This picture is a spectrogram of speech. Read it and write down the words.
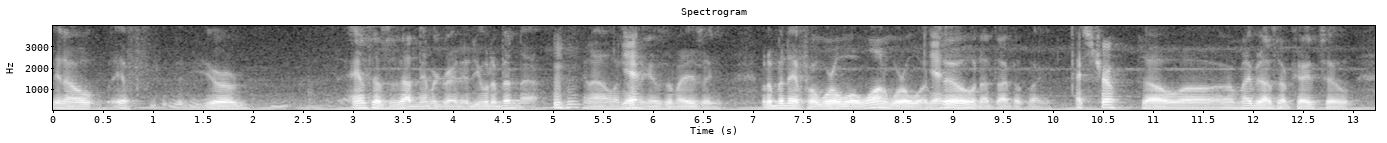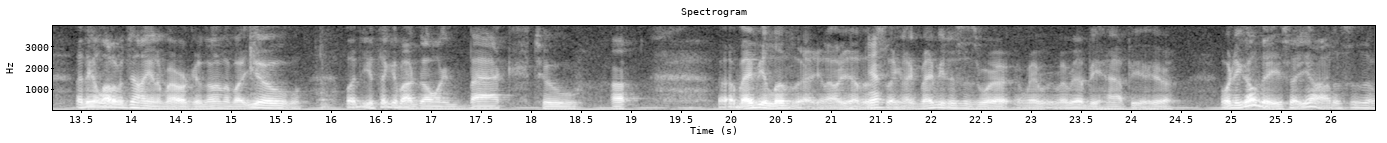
you know if your ancestors hadn't immigrated, you would have been there. You know, which Yeah. I think is amazing. Would have been there for World War One, World War Yeah. Two, and that type of thing. That's true. So uh, maybe that's okay too. I think a lot of Italian Americans, I don't know about you, but you think about going back to uh, uh, maybe live there. You know, you have this Yeah. thing like maybe this is where maybe, maybe I'd be happier here. When you go there, you say, yeah, this is a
